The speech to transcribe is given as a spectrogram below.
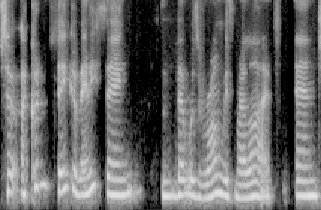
so I couldn't think of anything that was wrong with my life. And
